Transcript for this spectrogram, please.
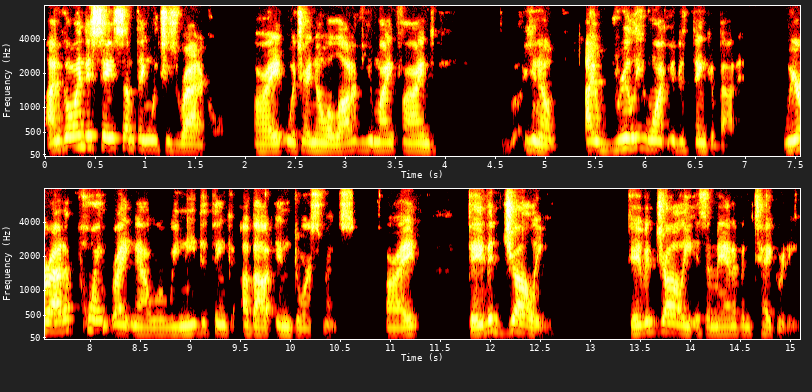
I'm going to say something which is radical, all right? Which I know a lot of you might find, you know, I really want you to think about it. We're at a point right now where we need to think about endorsements. All right. David Jolly. David Jolly is a man of integrity.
